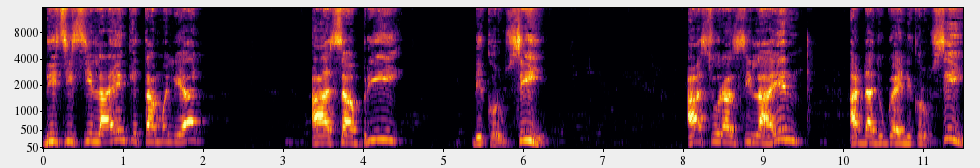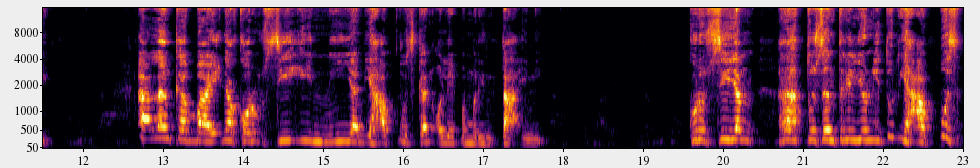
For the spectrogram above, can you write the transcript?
Di sisi lain kita melihat Asabri dikorupsi. Asuransi lain ada juga yang dikorupsi. Alangkah baiknya korupsi ini yang dihapuskan oleh pemerintah ini korupsi yang ratusan triliun itu dihapus.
